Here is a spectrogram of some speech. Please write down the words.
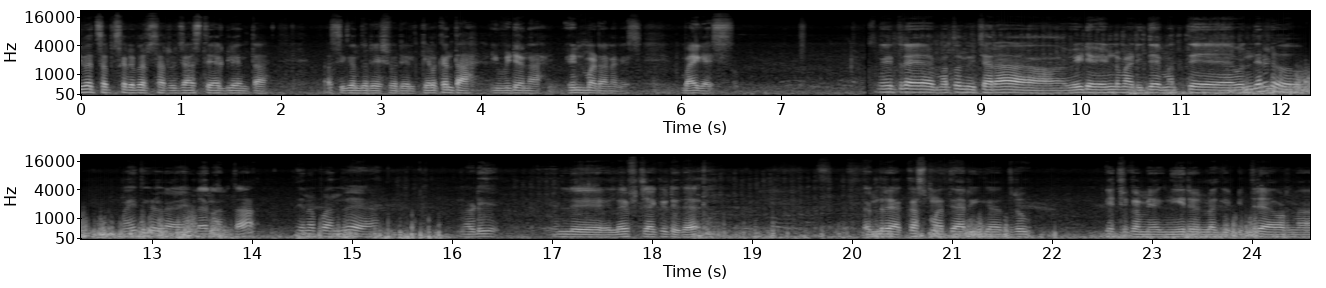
ಐವತ್ತು ಸಬ್ಸ್ಕ್ರೈಬರ್ಸ್ ಆದ್ರು ಜಾಸ್ತಿ ಆಗಲಿ ಅಂತ ಸಿಗಂಧೂರೇಶ್ವರಿಯಲ್ಲಿ ಕೇಳ್ಕೊಂತ ಈ ವಿಡಿಯೋನ ಎಂಡ್ ಮಾಡೋಣ ಗೈಸ್ ಬಾಯ್ ಗೈಸ್ ಸ್ನೇಹಿತರೆ, ಮತ್ತೊಂದು ವಿಚಾರ ವಿಡಿಯೋ ಎಂಡ್ ಮಾಡಿದ್ದೆ. ಮತ್ತೆ ಒಂದೆರಡು ಮಾಹಿತಿಗಳನ್ನ ಹೇಳೋಣ ಅಂತ. ಏನಪ್ಪ ಅಂದರೆ, ನೋಡಿ, ಇಲ್ಲಿ ಲೈಫ್ ಜಾಕೆಟ್ ಇದೆ. ಅಂದರೆ ಅಕಸ್ಮಾತ್ ಯಾರಿಗಾದರೂ ಹೆಚ್ಚು ಕಮ್ಮಿಯಾಗಿ ನೀರೆಲ್ಲ ಬಿದ್ದರೆ ಅವ್ರನ್ನ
